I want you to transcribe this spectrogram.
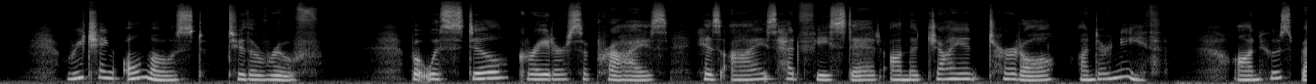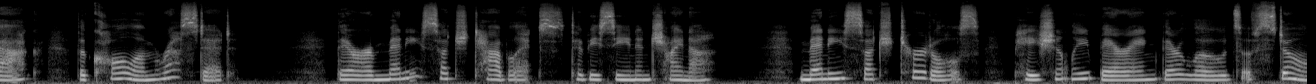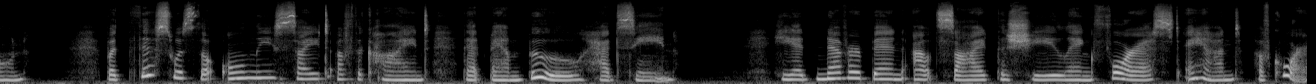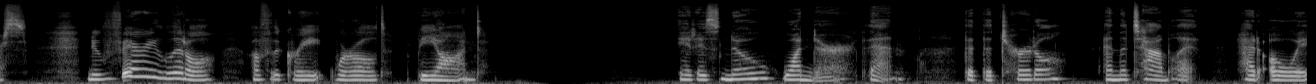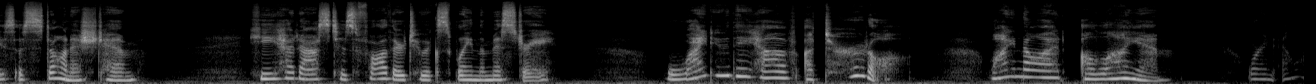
reaching almost to the roof. But with still greater surprise, his eyes had feasted on the giant turtle underneath, on whose back the column rested. There are many such tablets to be seen in China, many such turtles patiently bearing their loads of stone. But this was the only sight of the kind that Bamboo had seen. He had never been outside the Xiling forest and, of course, knew very little of the great world beyond. It is no wonder, then, that the turtle and the tablet had always astonished him. He had asked his father to explain the mystery. Why do they have a turtle? Why not a lion or an elephant?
